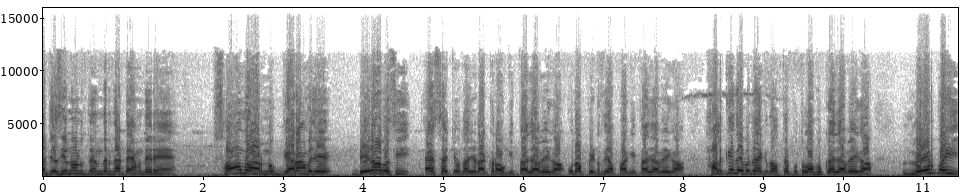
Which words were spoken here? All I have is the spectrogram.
ਅੱਜ ਅਸੀਂ ਉਹਨਾਂ ਨੂੰ 3 ਦਿਨ ਦਾ ਟਾਈਮ ਦੇ ਰਹੇ ਹਾਂ, ਸੋਮਵਾਰ ਨੂੰ 11 ਵਜੇ ਡੇਰਾਬੱਸੀ ਐਸਐਚਓ ਦਾ ਜਿਹੜਾ ਘਰਾਓ ਕੀਤਾ ਜਾਵੇਗਾ, ਉਹਦਾ ਪਿੱਟ ਸਿਆਪਾ ਕੀਤਾ ਜਾਵੇਗਾ, ਹਲਕੇ ਦੇ ਵਿਧਾਇਕ ਦਾ ਉੱਥੇ ਪੁਤਲਾ ਫੂਕਿਆ ਜਾਵੇਗਾ ਲੋੜ ਪਈ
